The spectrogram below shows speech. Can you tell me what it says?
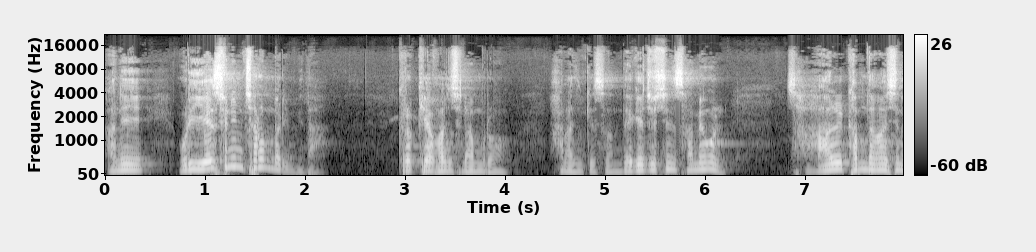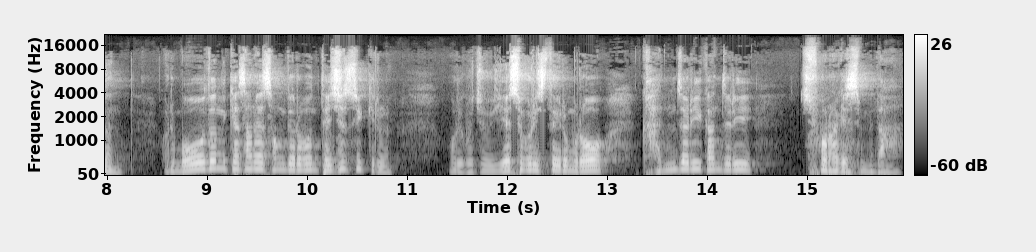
아니 우리 예수님처럼 말입니다. 그렇게 헌신함으로 하나님께서 내게 주신 사명을 잘 감당하시는 우리 모든 계산의 성도 여러분 되실 수 있기를 우리 구주 예수 그리스도 이름으로 간절히 간절히 축원하겠습니다.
